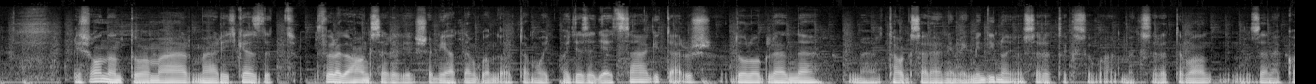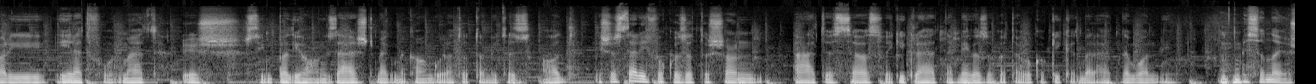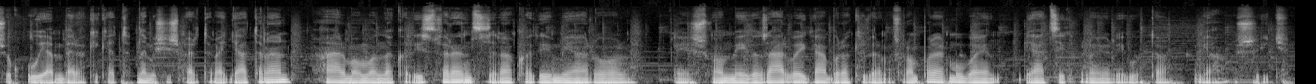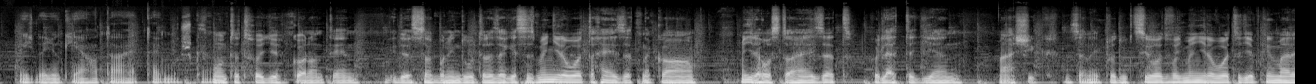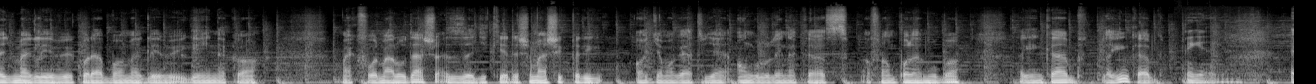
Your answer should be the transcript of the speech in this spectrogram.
És onnantól már, már így kezdett, főleg a hangszerelése miatt nem gondoltam, hogy, hogy ez egy egyszálgitáros dolog lenne, mert hangszerelni még mindig nagyon szeretek, szóval megszerettem a zenekari életformát, és színpadi hangzást, meg, meg hangulatot, amit az ad. És aztán így fokozatosan állt össze az, hogy kik lehetnek még azok a tagok, akiket be lehetne vonni. Uh-huh. Viszont nagyon sok új ember, akiket nem is ismertem egyáltalán. Hárman vannak a Liszt Ferenc Zeneakadémiáról, és van még az Árvai Gábor, akivel a Fran Palermo-ban játszik nagyon régóta. Ja, és így, így vagyunk ilyen hatan hetek most. Kell. Mondtad, hogy karantén időszakban indult el az egész. Ez mennyire volt a helyzetnek a... Mennyire hozta a helyzet, hogy lett egy ilyen másik zenei produkciód, vagy mennyire volt egyébként már egy meglévő, korábban meglévő igénynek a megformálódása? Ez az egyik kérdés, a másik pedig adja magát, ugye angolul énekelsz a Fran Palermo-ba, leginkább, leginkább? Igen, igen.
